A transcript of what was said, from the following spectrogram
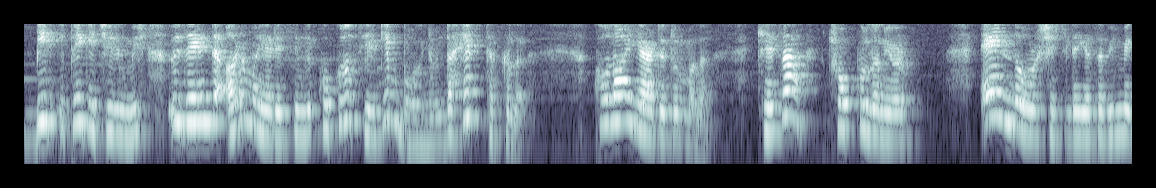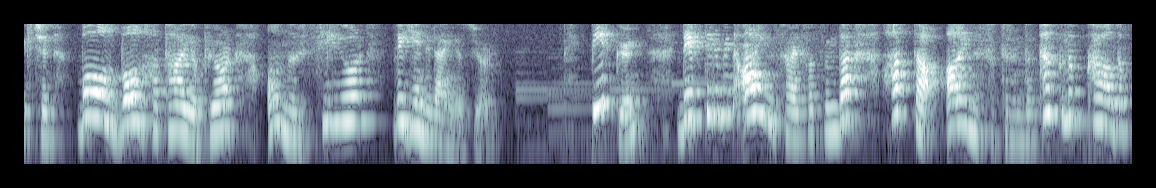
Bir ipe geçirilmiş, üzerinde arı maya resimli kokulu silgin boynumda hep takılı. Kolay yerde durmalı. Keza çok kullanıyorum. En doğru şekilde yazabilmek için bol bol hata yapıyor, onları siliyor ve yeniden yazıyorum. Bir gün defterimin aynı sayfasında hatta aynı satırında takılıp kaldım.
